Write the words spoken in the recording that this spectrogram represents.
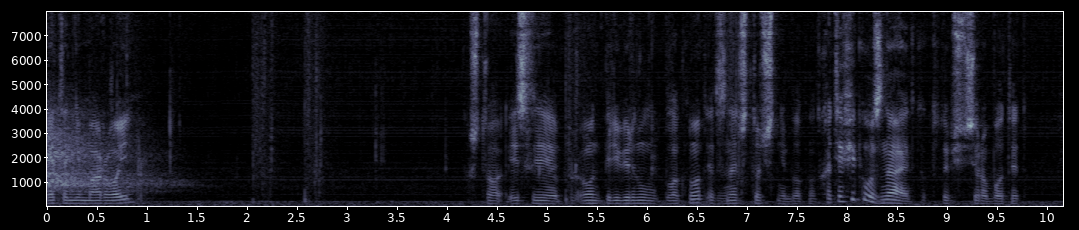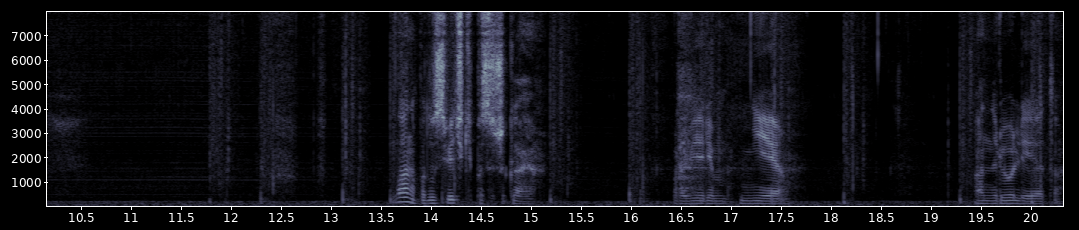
Это, не морой. Что, если он перевернул блокнот, это значит точно не блокнот. Хотя фиг его знает, как тут вообще все работает. Ладно, пойду свечки позажигаю. Проверим, не Анрё ли это.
